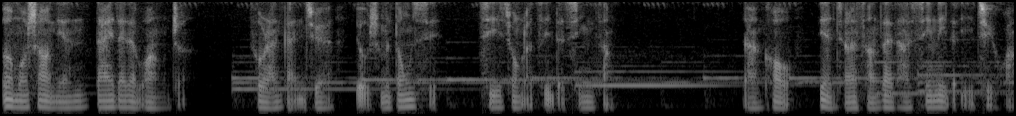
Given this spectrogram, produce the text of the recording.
恶魔少年呆呆的望着，突然感觉有什么东西。击中了自己的心脏，然后变成了藏在他心里的一句话：“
